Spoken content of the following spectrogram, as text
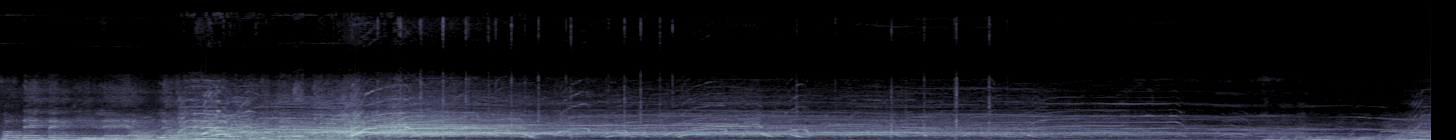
ซองแดงแต่งผีแล้ว แล้ววันที่เไร่จแต่งงานกัเขาก็แต่งแล้วในเรื่องงาน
